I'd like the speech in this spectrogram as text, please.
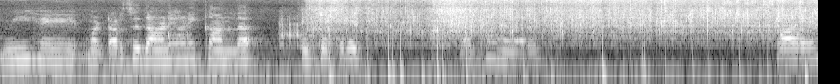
मी हे मटारचे दाणे आणि कांदा एकत्रच घालणार आहे. कारण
